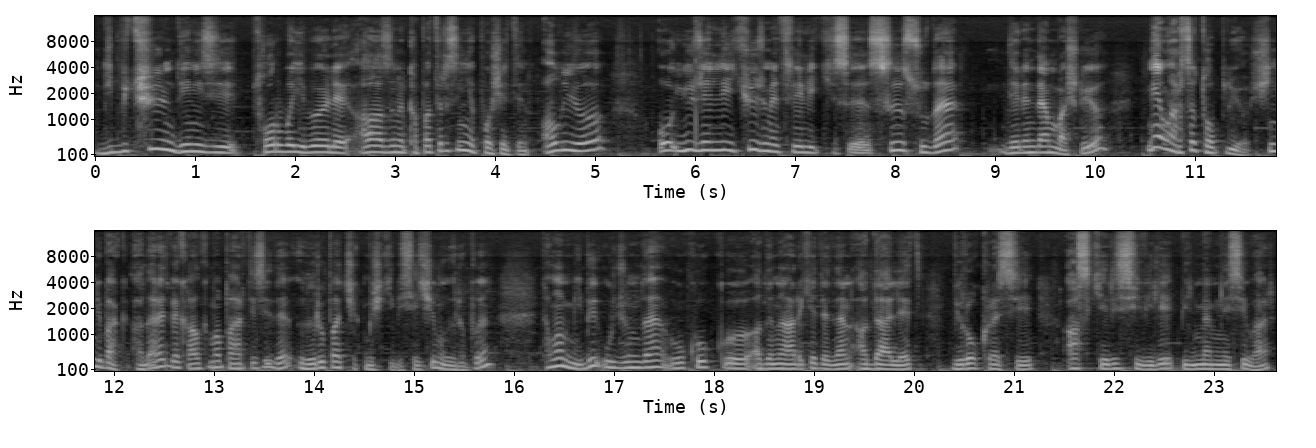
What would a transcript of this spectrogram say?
Bütün denizi torbayı böyle ağzını kapatırsın ya poşetin. Alıyor o 150-200 metrelik sığ suda derinden başlıyor. Ne varsa topluyor. Şimdi bak Adalet ve Kalkınma Partisi de Iğrıp'a çıkmış gibi seçim Iğrıp'ı. Tamam mı? Bir ucunda hukuk e, adına hareket eden adalet, bürokrasi, askeri, sivili bilmem nesi var.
